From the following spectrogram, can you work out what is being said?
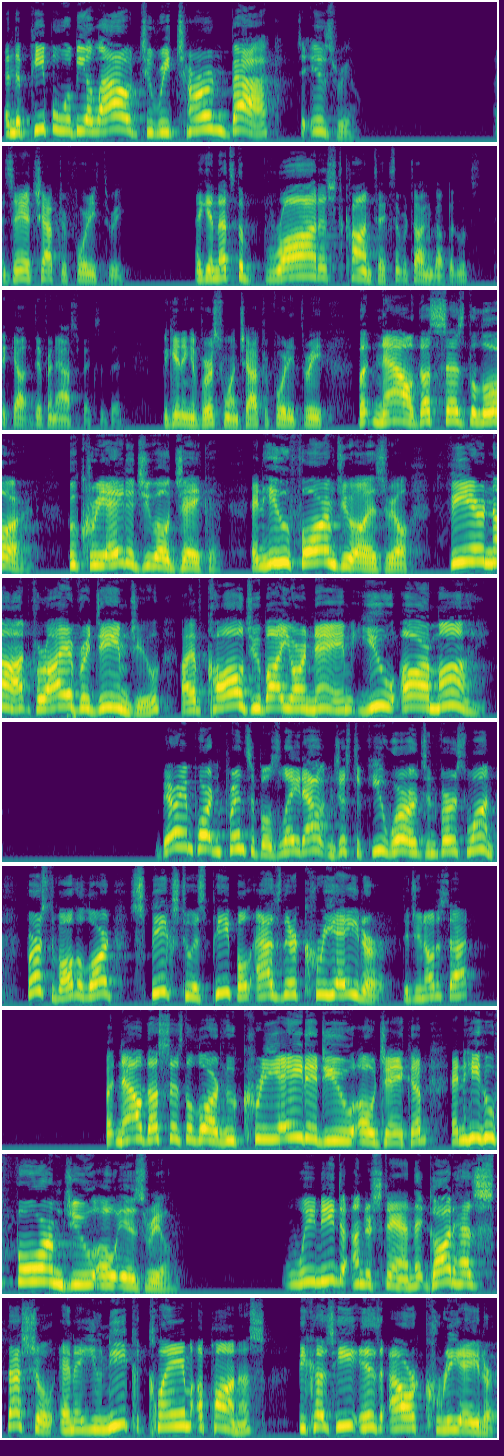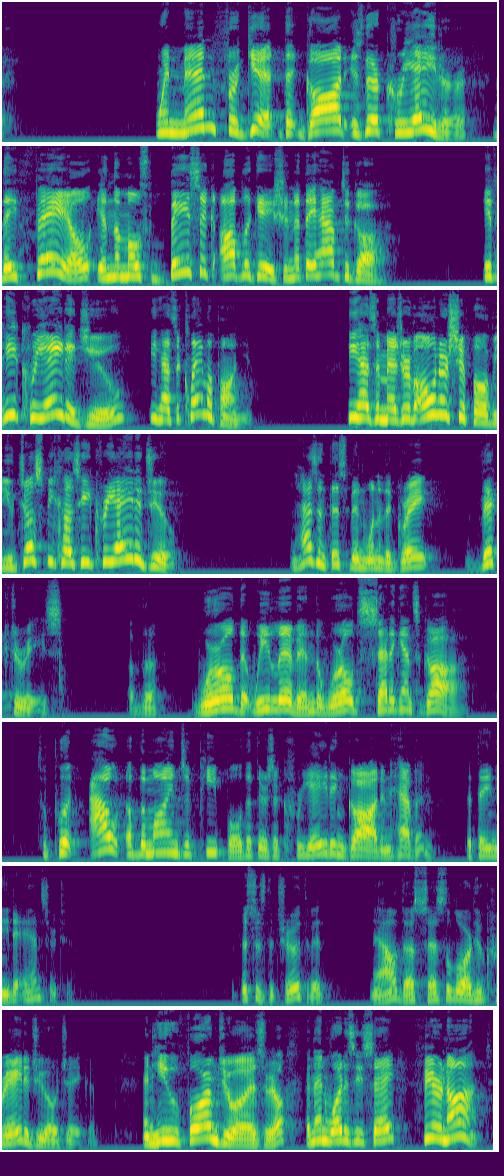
and the people will be allowed to return back to Israel. Isaiah chapter 43. Again, that's the broadest context that we're talking about, but let's pick out different aspects of it. Beginning in verse 1, chapter 43. But now, thus says the Lord, who created you, O Jacob, and he who formed you, O Israel, fear not, for I have redeemed you. I have called you by your name. You are mine. Very important principles laid out in just a few words in verse 1. First of all, the Lord speaks to his people as their creator. Did you notice that? But now, thus says the Lord, who created you, O Jacob, and he who formed you, O Israel. We need to understand that God has special and a unique claim upon us because he is our creator. When men forget that God is their creator, they fail in the most basic obligation that they have to God. If he created you, he has a claim upon you. He has a measure of ownership over you just because He created you. And hasn't this been one of the great victories of the world that we live in, the world set against God, to put out of the minds of people that there's a creating God in heaven that they need to answer to? But this is the truth of it. Now, thus says the Lord who created you, O Jacob, and he who formed you, O Israel. And then what does he say? Fear not.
